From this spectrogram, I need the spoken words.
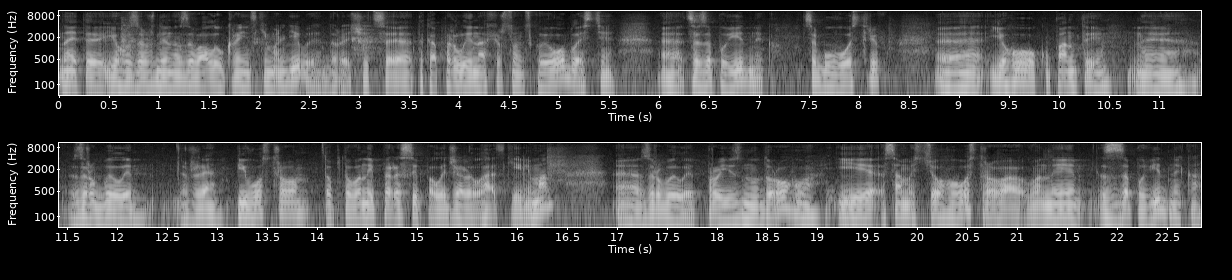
знаєте, його завжди називали українські Мальдіви. До речі, це така перлина Херсонської області, це заповідник, це був острів. Е, Його окупанти е, зробили вже півострова, тобто вони пересипали Джерелгацький ліман. е, Зробили проїзну дорогу, і саме з цього острова вони з заповідника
